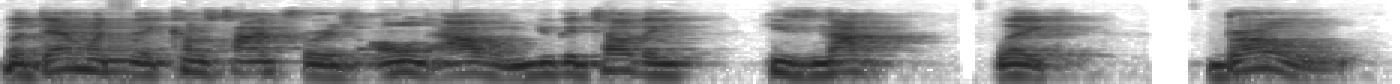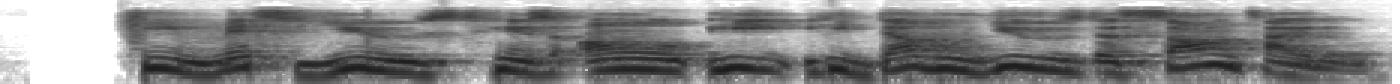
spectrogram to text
But then when it comes time for his own album, you can tell that he's not like, bro, he misused his own, he, he double used a song title.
